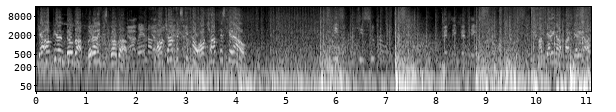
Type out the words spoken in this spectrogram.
Get up here and build up. Literally Yeah. just build up. Yeah, Land on yeah. I'll chop this kid out. I'll chop this kid out. He's he's super weak. 50, 50. I'm getting up. I'm getting up.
